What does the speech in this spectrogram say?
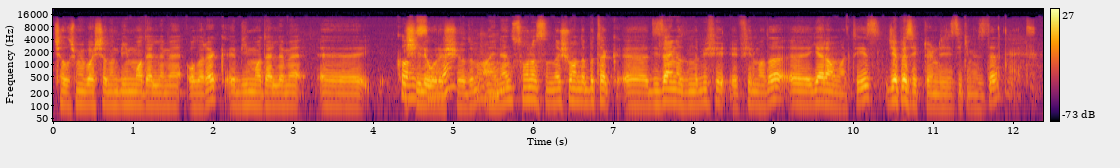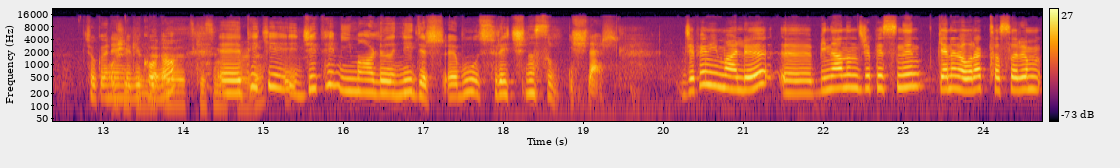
çalışmaya başladım BİM modelleme olarak. Ee, BİM modelleme e, işiyle uğraşıyordum. Hı. Aynen. Sonrasında şu anda Bıtak e, Design adında bir fi- firmada e, yer almaktayız. Cephe sektöründeyiz ikimiz de. Evet. Çok önemli şekilde, bir konu. Evet, kesinlikle Ee, öyle. peki cephe mimarlığı nedir? Ee, bu süreç nasıl işler? Cephe mimarlığı, e, binanın cephesinin genel olarak tasarım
